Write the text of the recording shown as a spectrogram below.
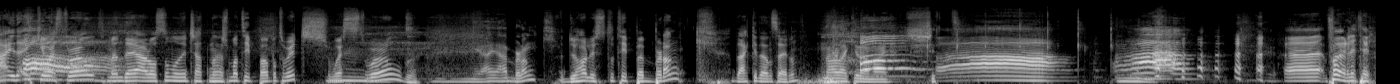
Nei, det er ikke Ah! Westworld, men det er det også noen i chatten her som har tippa på Twitch. Westworld. Jeg er blank. Du har lyst til å tippe blank. Det er ikke den serien. Nei, det er ikke den her. Shit. Uh, Få høre litt til.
